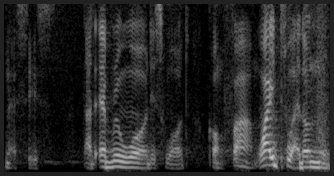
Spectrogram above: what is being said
witnesses. That every word is what? Confirmed. Why two? I don't know.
